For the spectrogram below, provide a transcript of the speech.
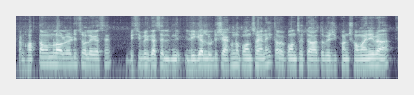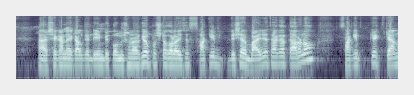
কারণ হত্যা মামলা অলরেডি চলে গেছে। বিসিবির কাছে লিগ্যাল নোটিশ এখনও পৌঁছায় নাই, তবে পৌঁছাতে হয়তো বেশিক্ষণ সময় নেবে না। হ্যাঁ সেখানে কালকে ডিএমপি কমিশনারকেও প্রশ্ন করা হয়েছে, সাকিব দেশের বাইরে থাকার কারণেও সাকিবকে কেন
